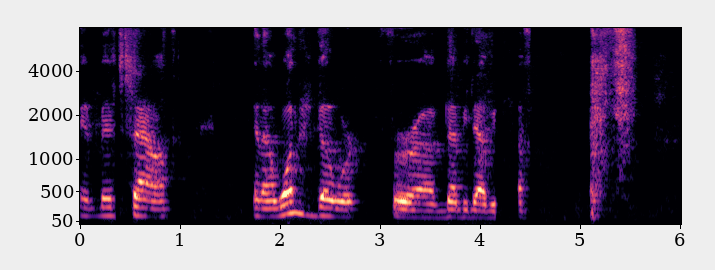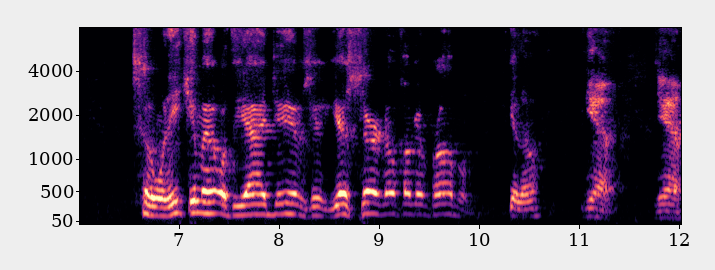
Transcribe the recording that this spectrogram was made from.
in Mid South, and I wanted to go work for uh, WWF. So when he came out with the idea, it was like, yes, sir, no fucking problem. You know, Yeah. Yeah.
